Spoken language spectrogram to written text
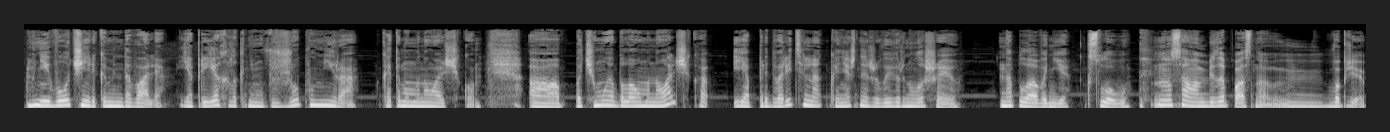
Мне его очень рекомендовали. Я приехала к нему в жопу мира, к этому мануальщику. А почему я была у мануальщика? Я предварительно, конечно же, вывернула шею. На плавание, к слову. Ну, самое безопасно вообще.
